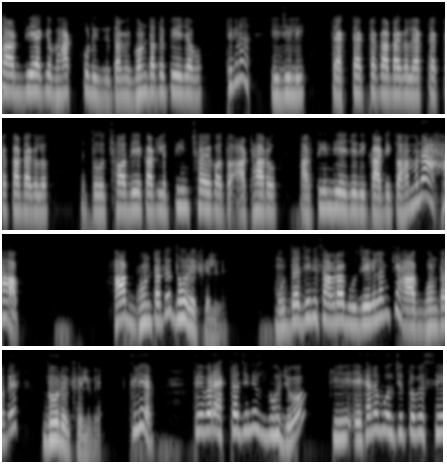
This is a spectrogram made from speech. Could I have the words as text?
৬০ দিয়ে একে ভাগ করে দিই, তো আমি ঘন্টাতে পেয়ে যাব। ঠিক না? ইজিলি। তো একটা, একটা কাটা গেলো একটা, একটা কাটা গেলো তো ছ দিয়ে কাটলে তিন ছয় কত? ১৮ আর তিন দিয়ে যদি কাটি তো মানে হাফ। হাফ ঘন্টাতে ধরে ফেলবে। মুদ্রা জিনিস আমরা বুঝে গেলাম কি হাফ ঘন্টাতে ধরে ফেলবে। ক্লিয়ার? তো এবার একটা জিনিস বুঝো কি এখানে বলছে তবে সে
